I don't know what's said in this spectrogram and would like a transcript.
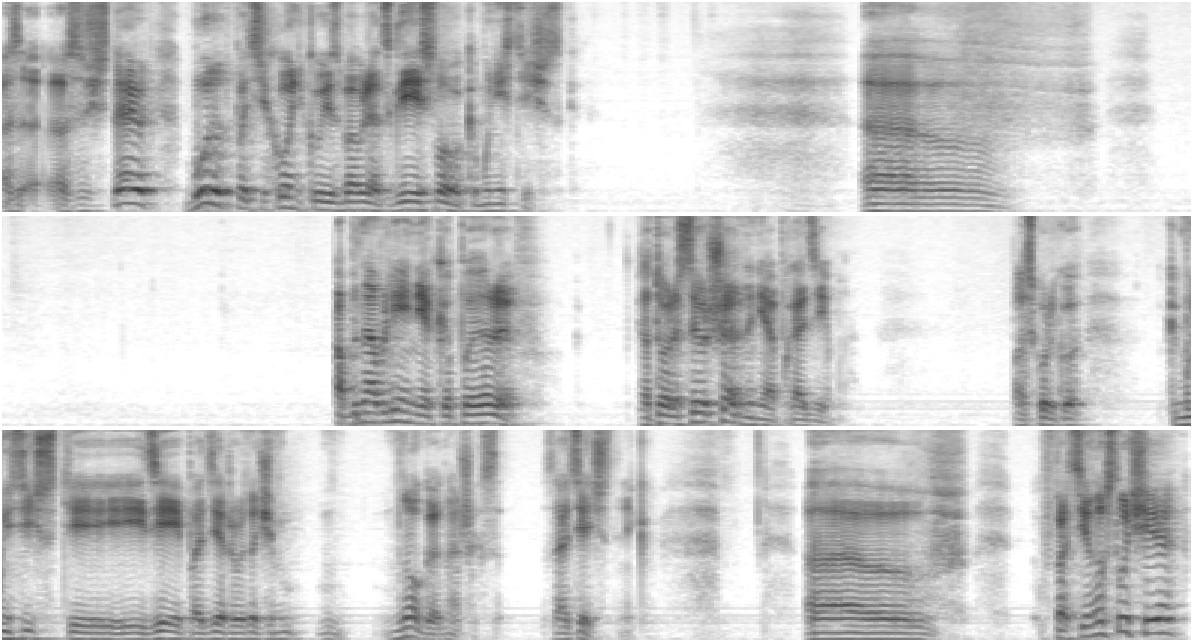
осуществляют, будут потихоньку избавляться, где есть слово коммунистическое. А, обновление КПРФ, которое совершенно необходимо, поскольку коммунистические идеи поддерживают очень много наших соотечественников. А, в противном случае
